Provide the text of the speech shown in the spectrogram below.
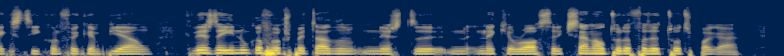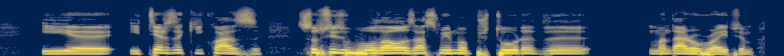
NXT quando foi campeão, que desde aí nunca foi respeitado neste, naquele roster e que está na altura de fazer todos pagar. E, uh, e teres aqui quase, se for preciso, o Dallas a assumir uma postura de mandar o Bray, por exemplo,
